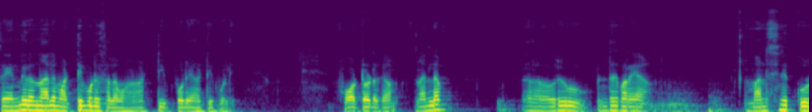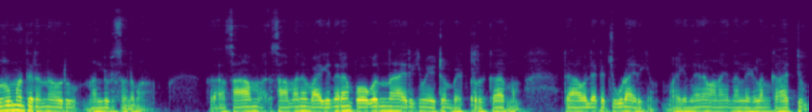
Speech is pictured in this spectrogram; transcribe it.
സോ എന്നിരുന്നാലും അട്ടിപ്പൊളി സ്ഥലമാണ്. അട്ടിപ്പൊളി അട്ടിപ്പൊളി ഫോട്ടോ എടുക്കാം. നല്ല ഒരു എന്താ പറയുക മനസ്സിന് കുളിർമ തരുന്ന ഒരു നല്ലൊരു സ്ഥലമാണ്. സാമാന്യം വൈകുന്നേരം പോകുന്നതായിരിക്കും ഏറ്റവും ബെറ്റർ കാരണം രാവിലെയൊക്കെ ചൂടായിരിക്കും. വൈകുന്നേരം ആണെങ്കിൽ നല്ല ഇളം കാറ്റും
